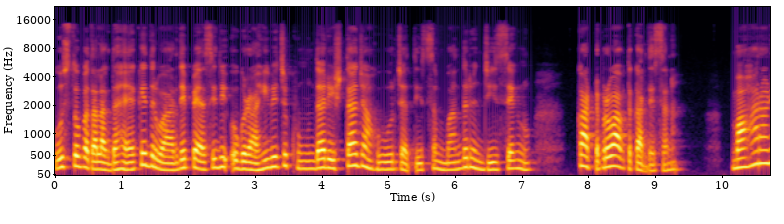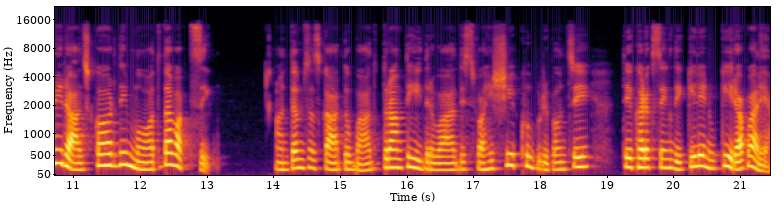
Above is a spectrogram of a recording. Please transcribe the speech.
ਉਸ ਤੋਂ ਪਤਾ ਲੱਗਦਾ ਹੈ ਕਿ ਦਰਬਾਰ ਦੇ ਪੈਸੇ ਦੀ ਉਗਰਾਹੀ ਵਿੱਚ ਖੂਨ ਦਾ ਰਿਸ਼ਤਾ ਜਾਂ ਹੋਰ ਜਾਤੀ ਸੰਬੰਧ ਰਣਜੀਤ ਸਿੰਘ ਨੂੰ ਘੱਟ ਪ੍ਰਭਾਵਿਤ ਕਰਦੇ ਸਨ। ਮਹਾਰਾਣੀ ਰਾਜਕੌਰ ਦੀ ਮੌਤ ਦਾ ਵਕਤ ਸੀ। ਅੰਤਮ ਸੰਸਕਾਰ ਤੋਂ ਬਾਅਦ ਤੁਰੰਤ ਹੀ ਦਰਬਾਰ ਦੇ ਸਿਪਾਹੀ ਸ਼ੇਖੂਪੁਰ ਪਹੁੰਚੇ ਤੇ ਖੜਕ ਸਿੰਘ ਦੇ ਕਿਲੇ ਨੂੰ ਘੇਰਾ ਪਾ ਲਿਆ।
